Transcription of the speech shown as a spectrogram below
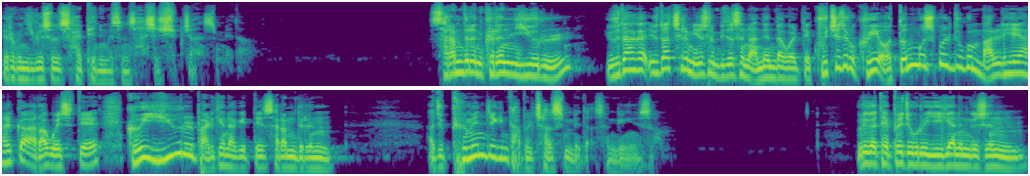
여러분 이것을 살피는 것은 사실 쉽지 않습니다. 사람들은 그런 이유를 유다가 유다처럼 예수를 믿어서는 안 된다고 할 때 구체적으로 그의 어떤 모습을 두고 말해야 할까라고 했을 때 그 이유를 발견하기 때 사람들은 아주 표면적인 답을 찾습니다. 성경에서. 우리가 대표적으로 얘기하는 것은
